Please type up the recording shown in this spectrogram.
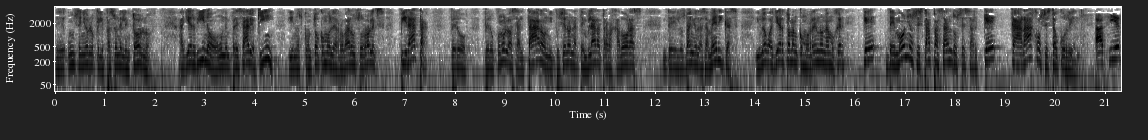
eh, un señor lo que le pasó en el entorno. Ayer vino un empresario aquí y nos contó cómo le robaron su Rolex pirata, pero, pero cómo lo asaltaron y pusieron a temblar a trabajadoras de los baños de las Américas. Y luego ayer toman como reno una mujer. ¿Qué demonios está pasando, César? ¿Qué carajos está ocurriendo? Así es,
